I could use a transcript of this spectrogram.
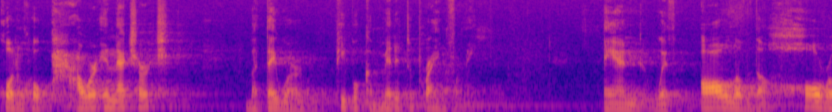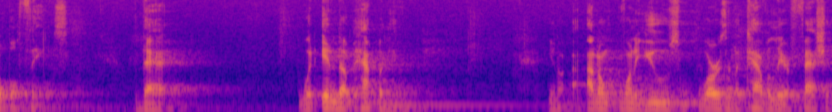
quote unquote power in that church, but they were people committed to praying for me. And with all of the horrible things that would end up happening, you know, I don't want to use words in a cavalier fashion.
